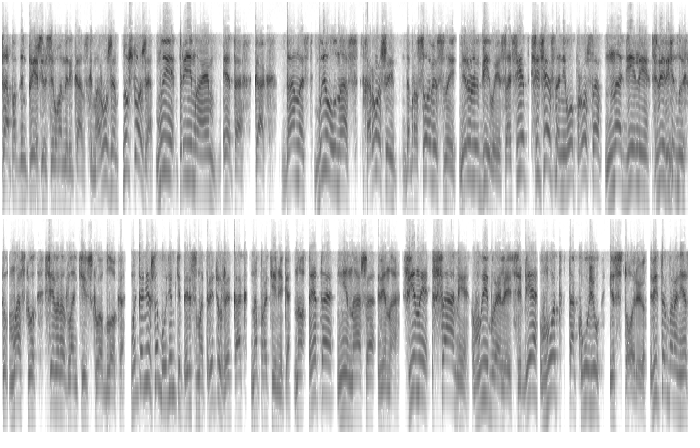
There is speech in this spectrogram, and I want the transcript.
западным, прежде всего, американским оружием. Ну что же, мы принимаем это как данность. Был у нас хороший, добросовестный, миролюбивый сосед. Сейчас на него просто надели звериную маску Североатлантического блока. Мы, конечно, будем теперь смотреть уже как на противника. Но это не наша вина. Финны сами выбрали себе вот такую историю. Виктор Баранец,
